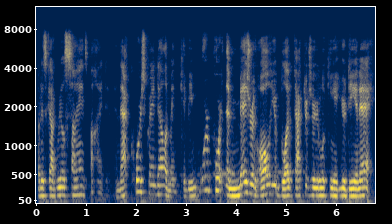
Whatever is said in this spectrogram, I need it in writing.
but it's got real science behind it. And that coarse grained element can be more important than measuring all your blood factors or you're looking at your DNA.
